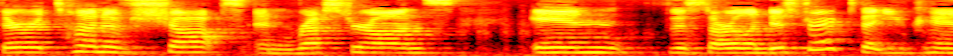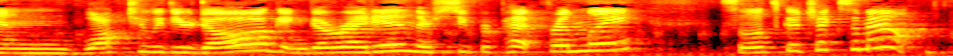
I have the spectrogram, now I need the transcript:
There are a ton of shops and restaurants in the Starland District that you can walk to with your dog and go right in. They're super pet friendly. So let's go check some out.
